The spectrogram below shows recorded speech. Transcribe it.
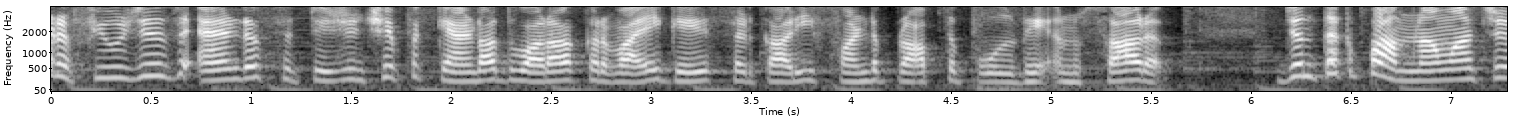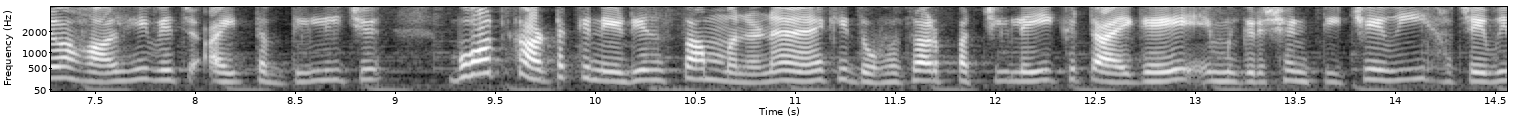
Refugees and Citizenship Canada ਦੁਆਰਾ ਕਰਵਾਏ ਗਏ ਸਰਕਾਰੀ ਫੰਡ ਪ੍ਰਾਪਤ ਪੋਲ ਦੇ ਅਨੁਸਾਰ ਜਨਤਕ ਭਾਵਨਾਵਾਂ 'ਚ ਹਾਲ ਹੀ ਵਿੱਚ ਆਈ ਤਬਦੀਲੀ 'ਚ। ਬਹੁਤ ਘੱਟ ਕੈਨੇਡੀਅਨਸ ਦਾ ਮੰਨਣਾ ਹੈ ਕਿ 2025 ਲਈ ਘਟਾਏ ਗਏ ਇਮੀਗ੍ਰੇਸ਼ਨ ਟੀਚੇ ਵੀ ਹਜੇ ਵੀ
